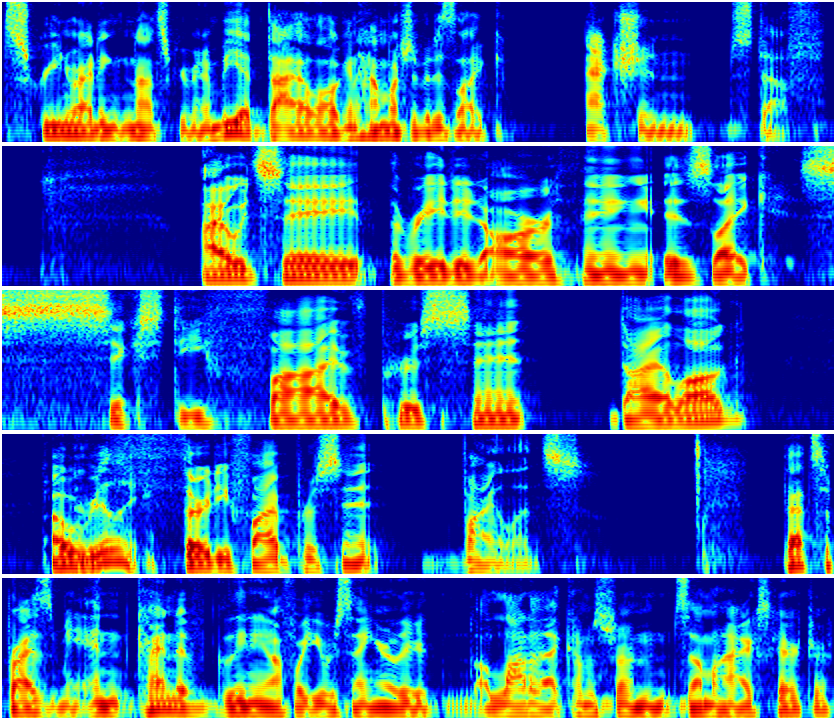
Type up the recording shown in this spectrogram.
screenwriting? Not screenwriting, but yeah, dialogue. And how much of it is like action stuff? I would say the rated R thing is like 65% dialogue, Oh, really? 35% violence. That surprises me. And kind of gleaning off what you were saying earlier, a lot of that comes from Salma Hayek's character.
